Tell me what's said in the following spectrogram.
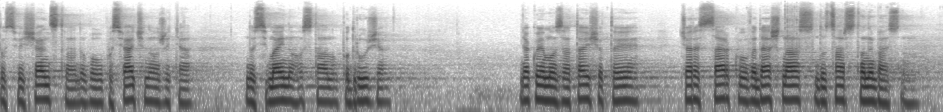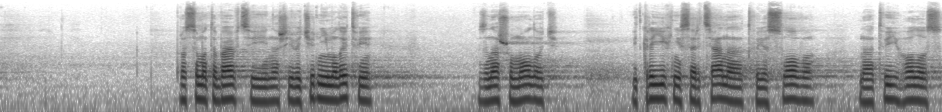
до священства, до богопосвяченого життя, до сімейного стану, подружжя. Дякуємо за те, що Ти через церкву ведеш нас до Царства Небесного. Просимо Тебе в цій нашій вечірній молитві за нашу молодь, відкрий їхні серця на Твоє Слово, на Твій голос,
